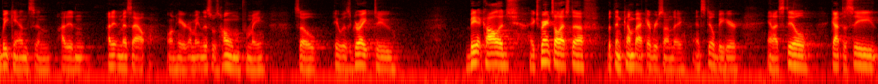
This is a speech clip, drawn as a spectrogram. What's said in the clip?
weekends, and I didn't I didn't miss out on here. I mean, this was home for me, so it was great to be at college, experience all that stuff, but then come back every Sunday and still be here, and I still got to see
